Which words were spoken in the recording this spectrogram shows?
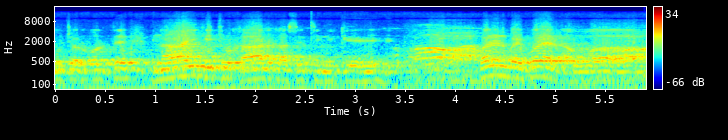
গোচর বলতে নাই কিছু খার কাছে তিনি কে করেন ভাই করেন আল্লাহ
